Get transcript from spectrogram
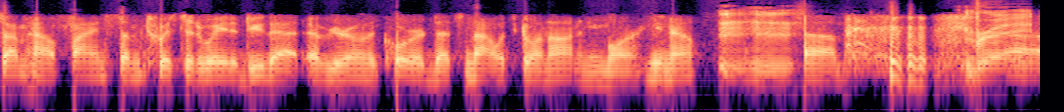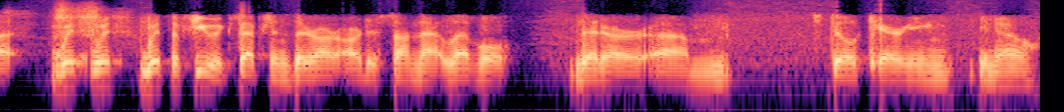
somehow find some twisted way to do that of your own accord. That's not what's going on anymore you know? Hmm um, Right. uh, with with with a few exceptions there are artists on that level that are um, still carrying you know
